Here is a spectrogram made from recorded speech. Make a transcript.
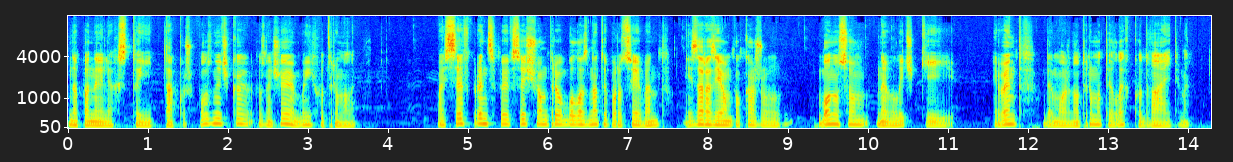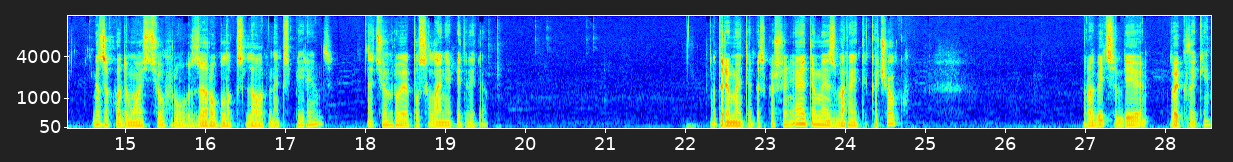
на панелях стоїть також позначка, означає, ми їх отримали. Ось це, в принципі, все, що вам треба було знати про цей івент. І зараз я вам покажу бонусом невеличкий івент, де можна отримати легко два айтеми. Ми заходимо ось цю гру з Roblox Learn Experience. На цю гру є посилання під відео. Отримайте безкоштовні айтеми, збирайте качок. Робіть собі виклики.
